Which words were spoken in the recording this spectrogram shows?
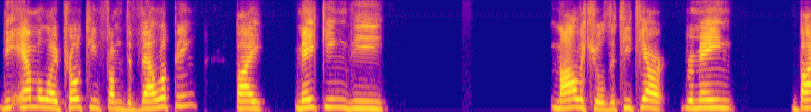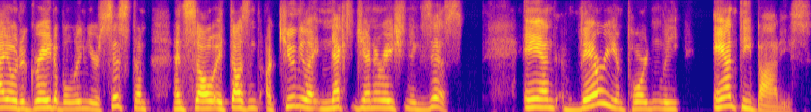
the amyloid protein from developing by making the molecule, the TTR, remain biodegradable in your system. And so it doesn't accumulate. Next generation exists. And very importantly, antibodies,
